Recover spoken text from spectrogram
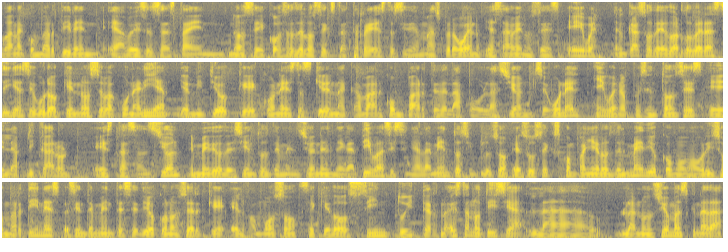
van a convertir en a veces hasta en, no sé, cosas de los extraterrestres y demás, pero bueno, ya saben ustedes. Y bueno, el caso de Eduardo Verástegui aseguró que no se vacunaría y admitió que con estas quieren acabar con parte de la población, según él. Y bueno, pues entonces eh, le aplicaron esta sanción en medio de cientos de menciones negativas y señalamientos, incluso de sus ex compañeros del medio, como Mauricio Martínez. Recientemente se dio a conocer que el famoso se quedó sin Twitter. Esta noticia la, la anunció más que nada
